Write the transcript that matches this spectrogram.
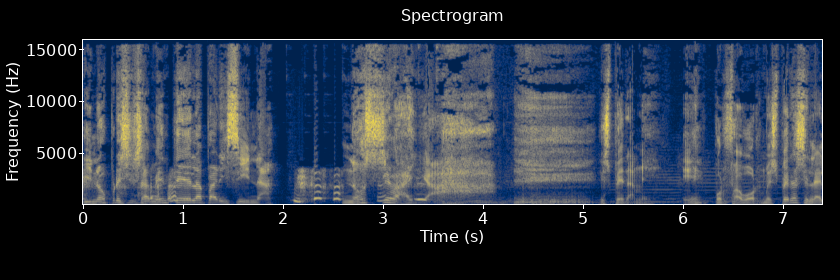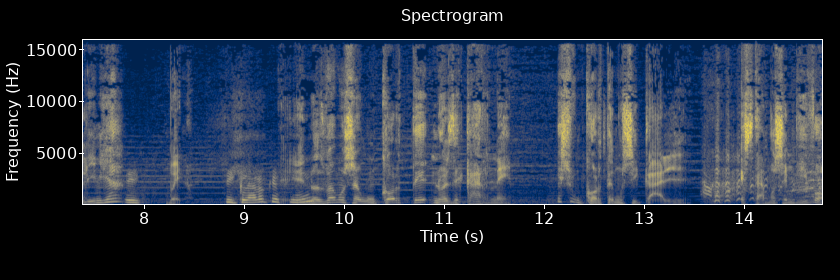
Y no precisamente de la parisina. No se vaya. Espérame, ¿eh? Por favor, ¿me esperas en la línea? Sí. Bueno, Sí, claro que sí. eh, nos vamos a un corte, no es de carne. Es un corte musical. Estamos en vivo.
